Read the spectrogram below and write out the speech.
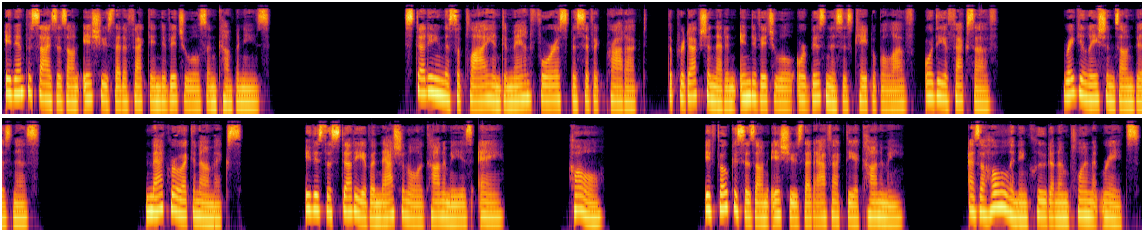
It emphasizes on issues that affect individuals and companies. Studying the supply and demand for a specific product, the production that an individual or business is capable of, or the effects of regulations on business. Macroeconomics. It is the study of a national economy as a whole. It focuses on issues that affect the economy as a whole and include unemployment rates,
